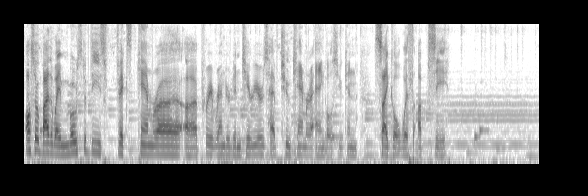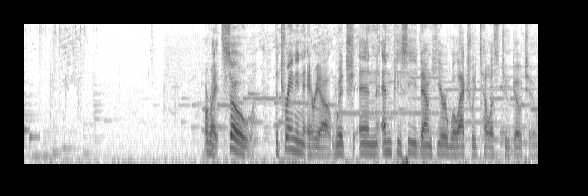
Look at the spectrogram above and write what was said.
Also, by the way, most of these fixed camera uh, pre-rendered interiors have two camera angles you can cycle with up C. Alright, so the training area, which an NPC down here will actually tell us to go to.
